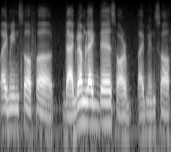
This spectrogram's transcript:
by means of a diagram like this or by means of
